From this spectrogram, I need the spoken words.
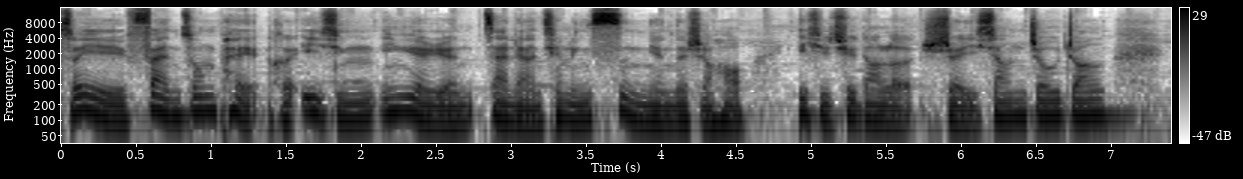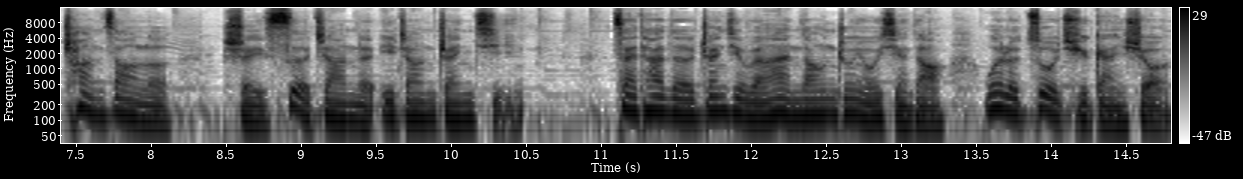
所以范宗沛和一行音乐人在两千零四年的时候，一起去到了水乡周庄，创造了《水色》这样的一张专辑。在他的专辑文案当中有写到：为了作曲感受，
